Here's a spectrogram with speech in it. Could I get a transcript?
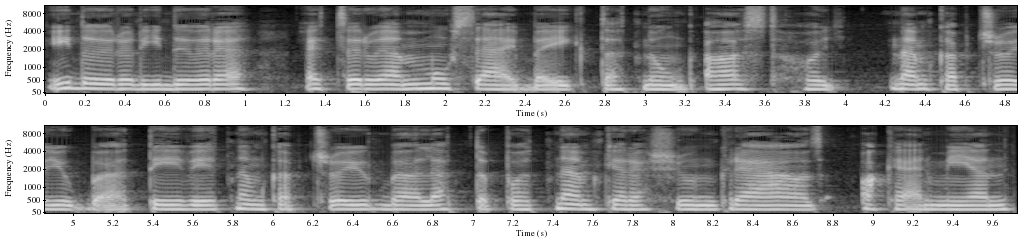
Időről időre egyszerűen muszáj beiktatnunk azt, hogy nem kapcsoljuk be a tévét, nem kapcsoljuk be a laptopot, nem keresünk rá az akármilyen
